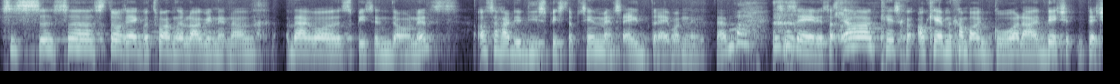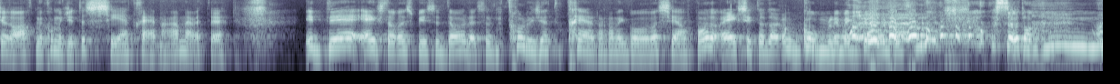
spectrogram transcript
Så, så, så står jeg og to andre lagvenninner der og spiser en donuts. Og så hadde de spist opp sin mens jeg drev og nøt den. Så sier de sånn Ja, OK, skal, ok, vi kan bare gå da. Det er, ikke, det er ikke rart. Vi kommer ikke til å se trenerne, vet du. Idet jeg står og spiser donuts, så tror du ikke at trenerne går og ser på. Og jeg sitter der og gomler med donutsen. Og så sånn mm.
